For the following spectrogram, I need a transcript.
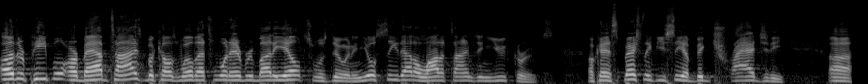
Other people are baptized because, well, that's what everybody else was doing. And you'll see that a lot of times in youth groups. Okay, especially if you see a big tragedy. Uh,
